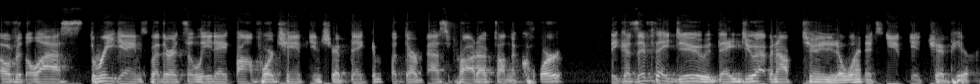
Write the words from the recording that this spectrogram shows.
over the last three games, whether it's Elite Eight, Final Four championship, they can put their best product on the court. Because if they do, they do have an opportunity to win a championship here.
